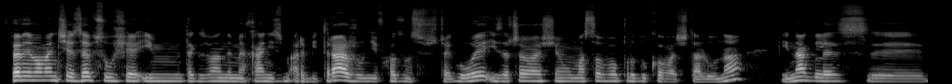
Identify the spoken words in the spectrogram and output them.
W pewnym momencie zepsuł się im tak zwany mechanizm arbitrażu, nie wchodząc w szczegóły, i zaczęła się masowo produkować ta luna, i nagle z y,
